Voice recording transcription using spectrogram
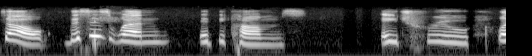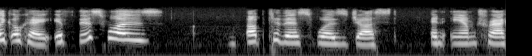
so this is when it becomes a true like okay, if this was up to this was just an Amtrak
